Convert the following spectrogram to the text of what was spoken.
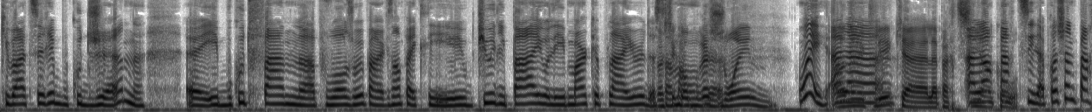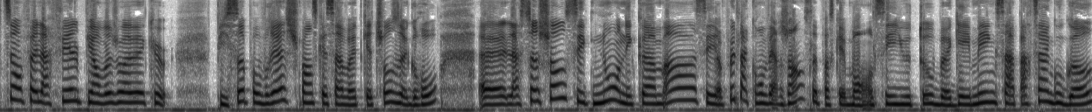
qui va attirer beaucoup de jeunes et beaucoup de fans là, à pouvoir jouer, par exemple, avec les PewDiePie ou les Markiplier de ce monde. pourrait se joindre oui, à la, un clic à la partie. À leur partie. La prochaine partie, on fait la file puis on va jouer avec eux. Puis ça, pour vrai, je pense que ça va être quelque chose de gros. Euh, la seule chose, c'est que nous, on est comme ah, c'est un peu de la convergence là, parce que bon, c'est YouTube Gaming, ça appartient à Google.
